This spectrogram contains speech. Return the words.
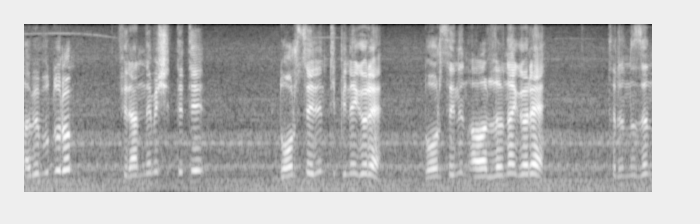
Tabi bu durum frenleme şiddeti dorsenin tipine göre, dorsenin ağırlığına göre, tırınızın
